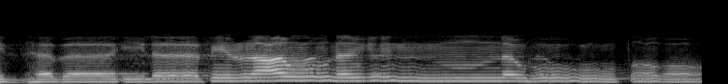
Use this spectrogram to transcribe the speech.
اذهبا إلى فرعون إنه طغى.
